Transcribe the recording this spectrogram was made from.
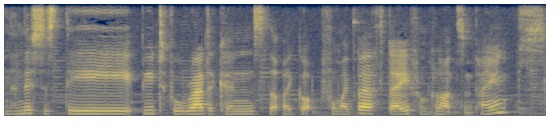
And then this is the beautiful radicans that I got for my birthday from Plants and Paints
